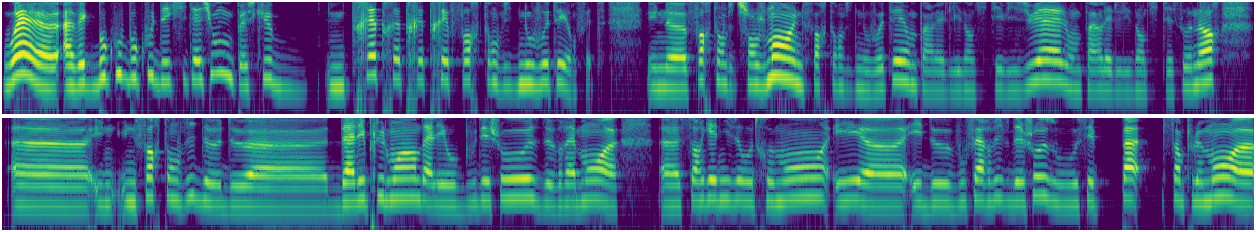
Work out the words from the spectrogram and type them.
Ouais, euh, avec beaucoup, beaucoup d'excitation parce que une très, très, très, très forte envie de nouveauté en fait. Une euh, forte envie de changement, une forte envie de nouveauté. On parlait de l'identité visuelle, on parlait de l'identité sonore, euh, une, une forte envie de, d'aller plus loin, d'aller au bout des choses, de vraiment s'organiser autrement et, et de vous faire vivre des choses où c'est pas simplement.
